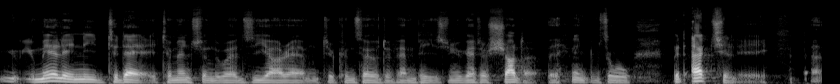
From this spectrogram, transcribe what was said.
you, you merely need today to mention the word ERM to Conservative MPs and you get a shudder. They think it's all. But actually, uh,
